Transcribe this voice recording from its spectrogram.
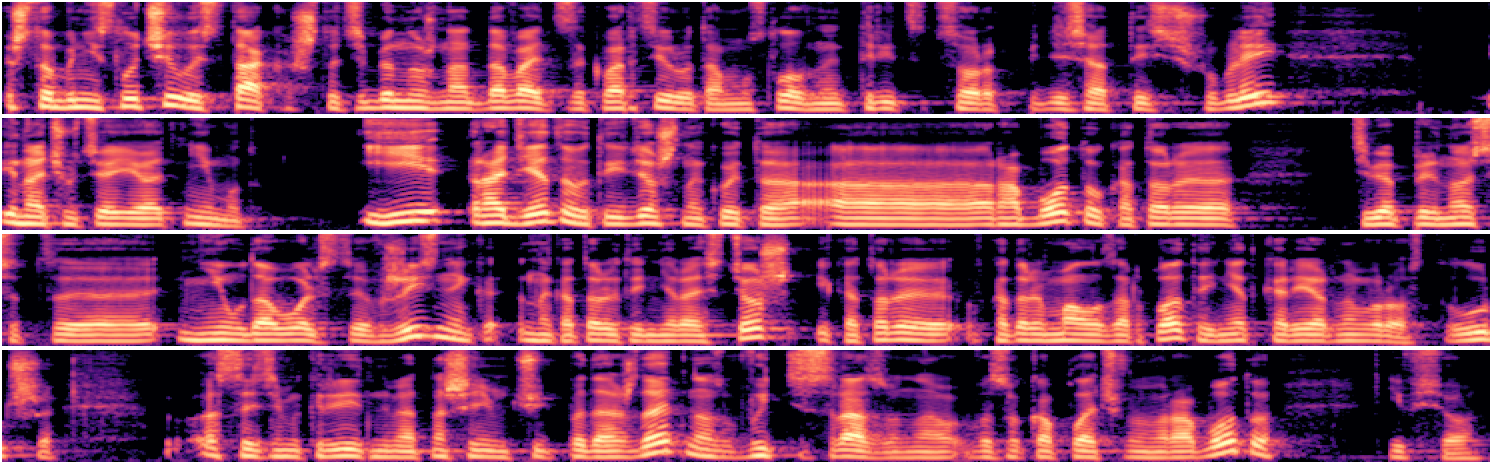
чтобы не случилось так, что тебе нужно отдавать за квартиру там условно 30, 40, 50 тысяч рублей, иначе у тебя ее отнимут. И ради этого ты идешь на какую-то э, работу, которая тебе приносит э, неудовольствие в жизни, на которой ты не растешь, и которой, в которой мало зарплаты и нет карьерного роста. Лучше с этими кредитными отношениями чуть подождать, но выйти сразу на высокооплачиваемую работу, и все.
